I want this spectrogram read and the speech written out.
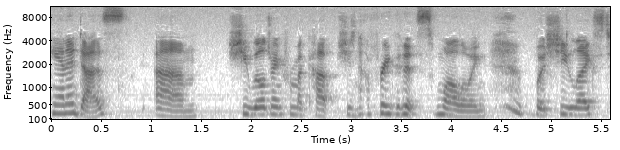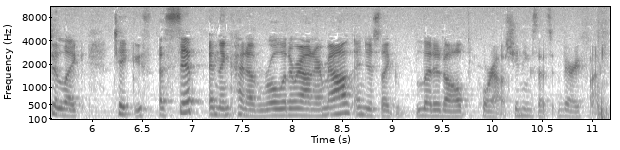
Hannah does. Um, she will drink from a cup. She's not very good at swallowing, but she likes to like take a, sip and then kind of roll it around her mouth and just like let it all pour out. She thinks that's very fun.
